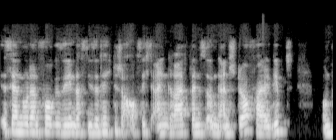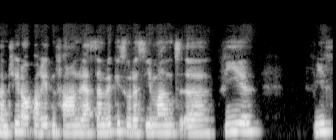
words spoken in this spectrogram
ist ja nur dann vorgesehen, dass diese technische Aufsicht eingreift, wenn es irgendeinen Störfall gibt. Und beim teleoperierten Fahren wäre es dann wirklich so, dass jemand äh, wie, wie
